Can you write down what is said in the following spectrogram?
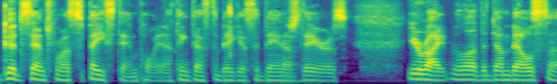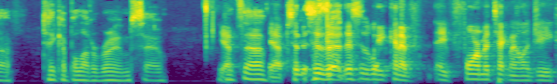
good sense from a space standpoint i think that's the biggest advantage yeah. there is you're right a lot of the dumbbells uh, take up a lot of room so yeah, uh, yeah. So this is good. a this is a way kind of a form of technology.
